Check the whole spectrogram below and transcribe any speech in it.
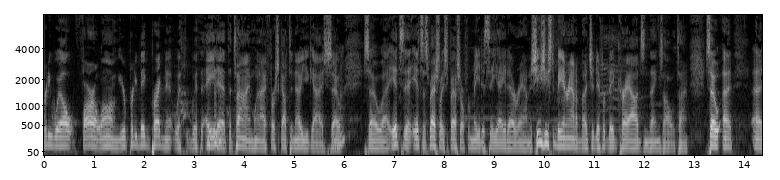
pretty well far along. You're pretty big pregnant with with Ada at the time when I first got to know you guys. So. So uh, it's it's especially special for me to see Ada around, and she's used to being around a bunch of different big crowds and things all the time. So uh, uh,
